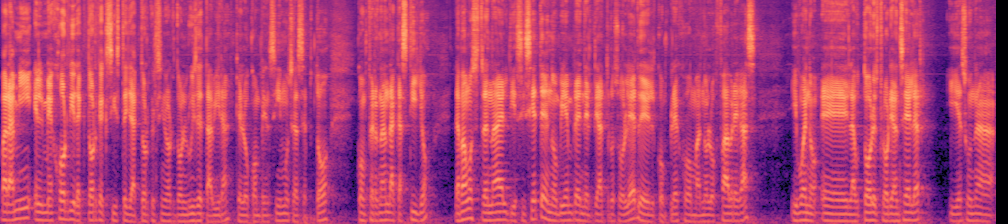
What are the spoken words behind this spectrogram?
para mí, el mejor director que existe y actor que el señor Don Luis de Tavira, que lo convencimos y aceptó, con Fernanda Castillo. La vamos a estrenar el 17 de noviembre en el Teatro Soler del complejo Manolo Fábregas. Y bueno, eh, el autor es Florian Zeller y es una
